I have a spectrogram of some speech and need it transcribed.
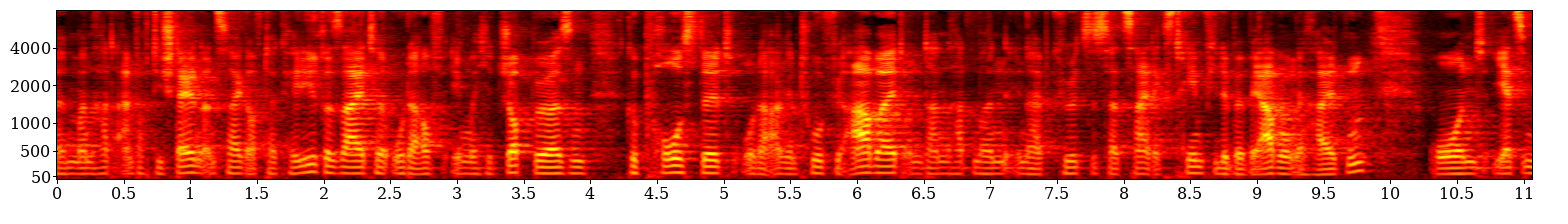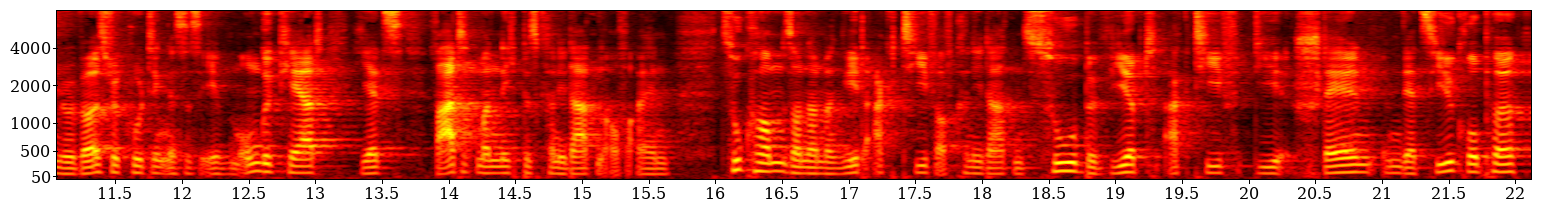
Äh, man hat einfach die Stellenanzeige auf der Karriereseite oder auf irgendwelche Jobbörsen gepostet oder Agentur für Arbeit und dann hat man innerhalb kürzester Zeit extrem viele Bewerbungen erhalten. Und jetzt im Reverse Recruiting ist es eben umgekehrt. Jetzt wartet man nicht, bis Kandidaten auf einen zukommen, sondern man geht aktiv auf Kandidaten zu, bewirbt aktiv die Stellen in der Zielgruppe.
